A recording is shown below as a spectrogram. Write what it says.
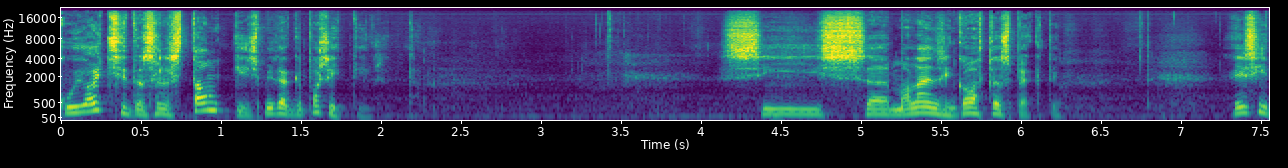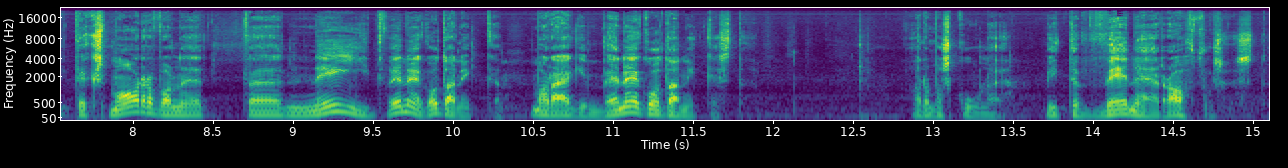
kui otsida selles tankis midagi positiivset, siis äh, ma näen siin kahte aspekti esiteks ma arvan, et äh, neid Vene kodanikke, ma räägin Vene kodanikest, armas kuulaja, mitte vene rahvusest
